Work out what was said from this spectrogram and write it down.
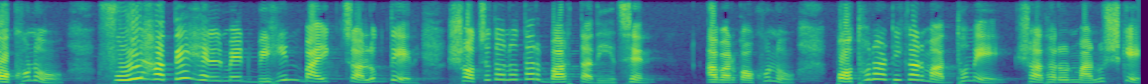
কখনো ফুল হাতে হেলমেটবিহীন বাইক চালকদের সচেতনতার বার্তা দিয়েছেন। আবার কখনো পথনাটিকার মাধ্যমে সাধারণ মানুষকে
